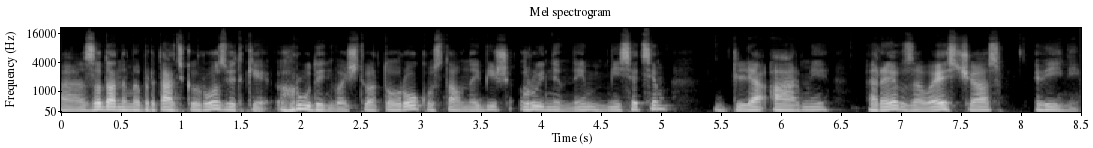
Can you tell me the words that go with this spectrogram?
Е, За даними британської розвідки, грудень 24-го року став найбільш руйнівним місяцем для армії РФ за весь час війни.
